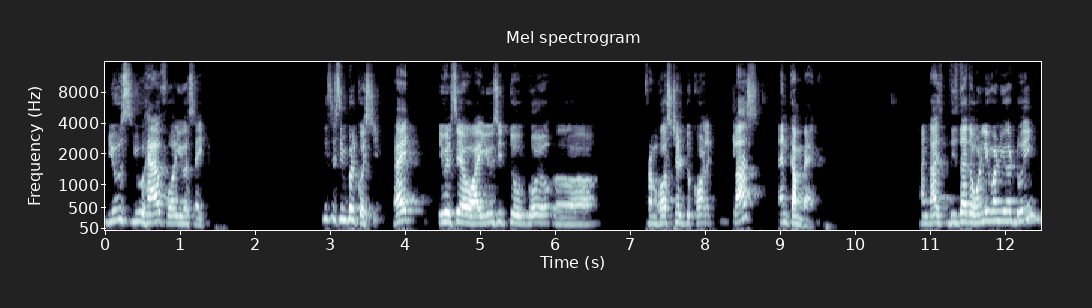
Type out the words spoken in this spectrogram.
use you have for your cycle? This is a simple question right? You will say oh I use it to go uh, from hostel to class and come back. And as, these are the only one you are doing?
